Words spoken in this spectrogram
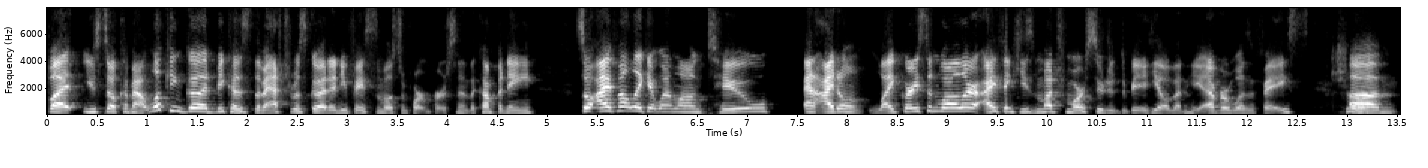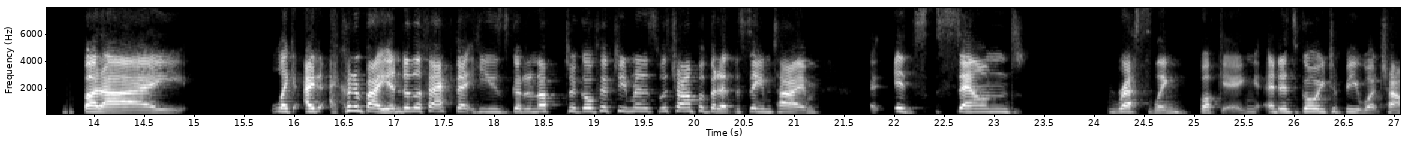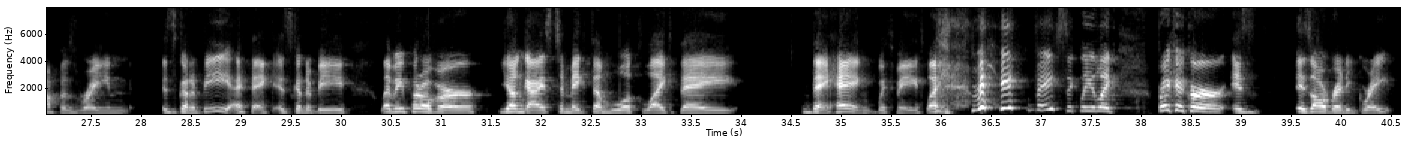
but you still come out looking good because the match was good and you face the most important person in the company so i felt like it went long too and i don't like grayson waller i think he's much more suited to be a heel than he ever was a face sure. um, but I like I, I couldn't buy into the fact that he's good enough to go 15 minutes with Ciampa, but at the same time, it's sound wrestling booking, and it's going to be what Ciampa's reign is going to be. I think is going to be let me put over young guys to make them look like they they hang with me, like basically like Breakker is is already great,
